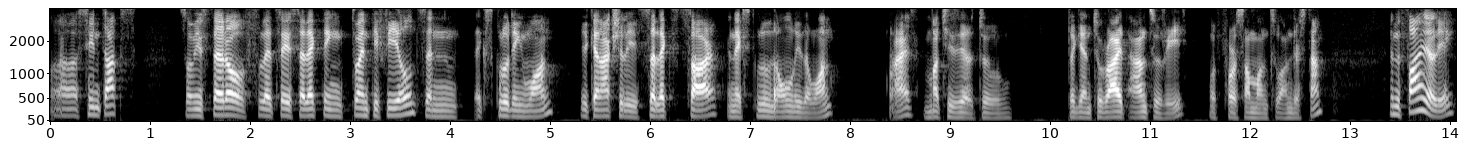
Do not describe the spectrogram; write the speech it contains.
uh, syntax. So instead of, let's say, selecting 20 fields and excluding one, you can actually select star and exclude only the one, right? Much easier to, again, to write and to read for someone to understand. And finally,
